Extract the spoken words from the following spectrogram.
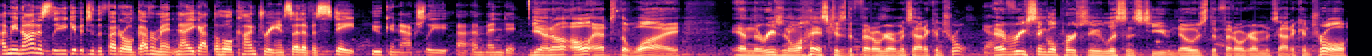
I mean, honestly, you give it to the federal government, now you got the whole country instead of a state who can actually uh, amend it. Yeah, and I'll, I'll add to the why. And the reason why is because the federal government's out of control. Yeah. Every single person who listens to you knows the federal government's out of control.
